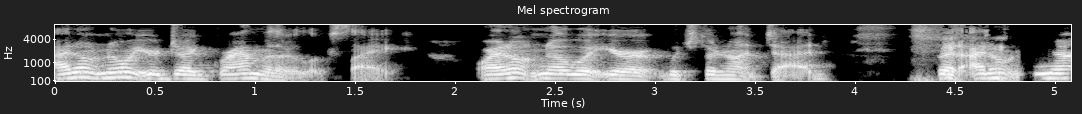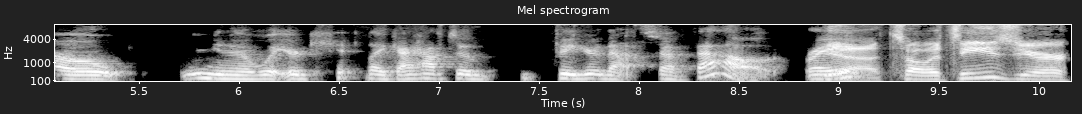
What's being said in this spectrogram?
I don't know what your dead grandmother looks like, or I don't know what your, which they're not dead, but I don't know, you know, what your kid, like, I have to figure that stuff out, right? Yeah, so it's easier.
